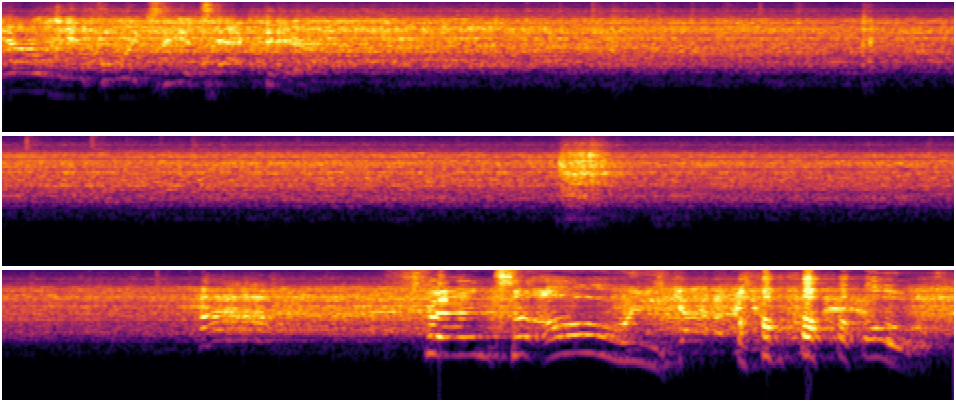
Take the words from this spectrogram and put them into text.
Narrowly avoids the attack there. Fanta oh he Gotta be over oh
